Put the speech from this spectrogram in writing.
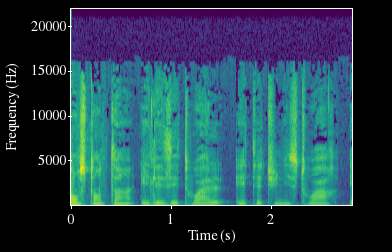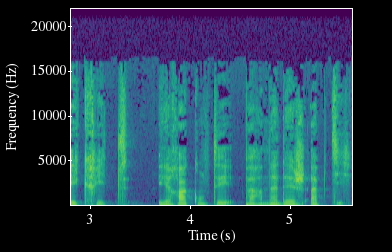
Constantin et les étoiles était une histoire écrite et racontée par Nadège Apti.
